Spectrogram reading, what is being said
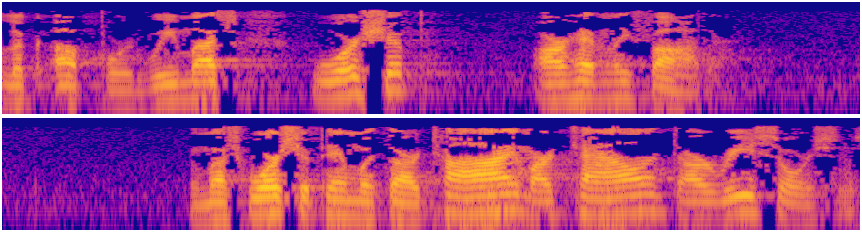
look upward. We must worship our Heavenly Father. We must worship Him with our time, our talent, our resources,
